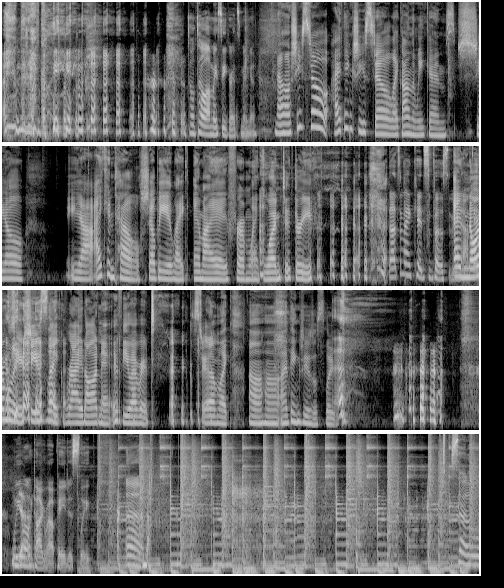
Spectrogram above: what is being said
I am the nap queen. Don't tell all my secrets, Megan. No, she's still, I think she's still like on the weekends. She'll, yeah, I can tell she'll be like MIA from like one to three. That's what my kid's supposed to be. and napping. normally she's like right on it if you ever text her. I'm like, uh huh, I think she's asleep. we Yes. won't talk about Paige's sleep. Um,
